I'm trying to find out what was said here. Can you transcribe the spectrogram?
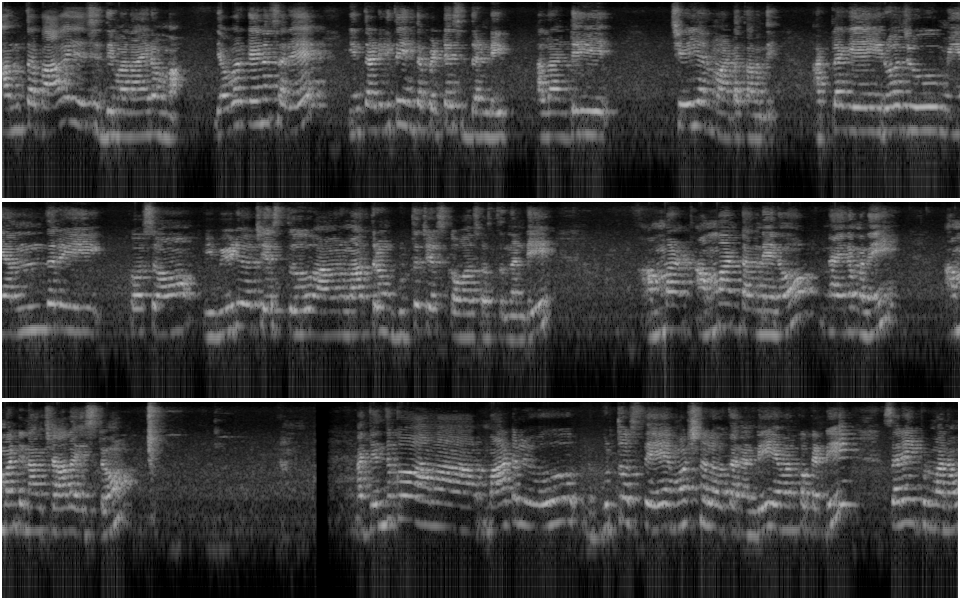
అంత బాగా చేసిద్ది మా నాయనమ్మ. ఎవరికైనా సరే ఇంత అడిగితే ఇంత పెట్టేసిద్దండి. అలాంటి చేయి అనమాట తనది. అట్లాగే ఈరోజు మీ అందరి కోసం ఈ వీడియో చేస్తూ ఆమెను మాత్రం గుర్తు చేసుకోవాల్సి వస్తుందండి. అమ్మ అమ్మ అంటాను నేను నాయనమ్మని. అమ్మ అంటే నాకు చాలా ఇష్టం. అదెందుకో ఆమె మాటలు గుర్తొస్తే ఎమోషనల్ అవుతానండి ఏమనుకోకండి. సరే ఇప్పుడు మనం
